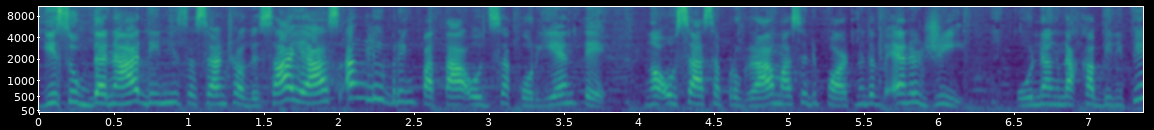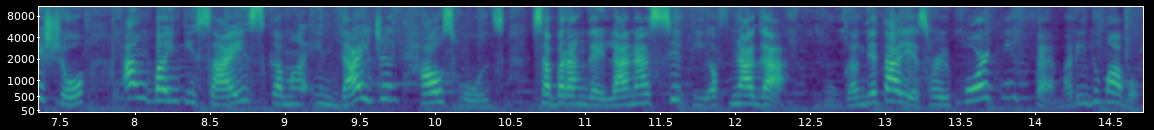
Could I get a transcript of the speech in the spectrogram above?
Gisugda na dinhi sa Central Visayas ang libreng pataod sa kuryente nga usa sa programa sa Department of Energy. Unang nakabenepisyo ang 26 ka mga indigent households sa Barangay Lana City of Naga. Dugang detalye sa report ni Femari Dumabo.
